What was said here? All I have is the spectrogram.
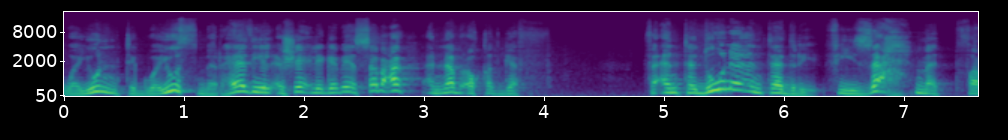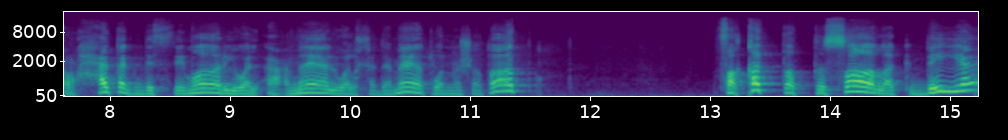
وينتج ويثمر هذه الأشياء الإيجابية السبعة النبع قد جف. فأنت دون أن تدري في زحمة فرحتك بالثمار والأعمال والخدمات والنشاطات فقدت اتصالك بي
